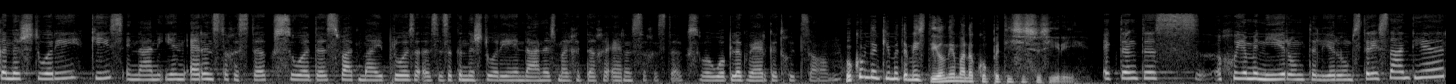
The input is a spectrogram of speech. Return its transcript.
kinderstorie kies en dan een ernstige stuk, so dis wat my prosa is, is 'n kinderstorie en dan is my gedig 'n ernstige stuk. So hooplik werk dit goed saam. Hoekom dink jy met 'n mens deelneem aan 'n kompetisie soos hierdie? Ek dink dit is 'n goeie manier om te leer hoe om stres te hanteer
